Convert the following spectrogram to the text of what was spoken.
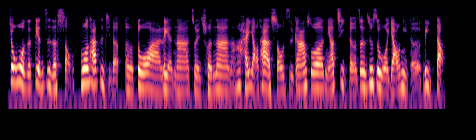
就握着电治的手，摸他自己的耳朵啊、脸啊、嘴唇啊，然后还咬他的手指，跟他说，你要记得，这就是我咬你的力道，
